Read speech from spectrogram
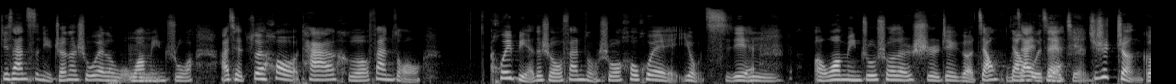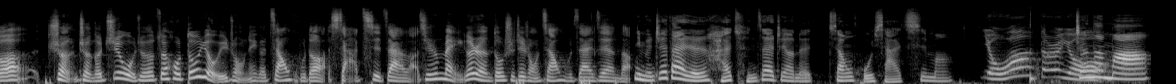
第三次你真的是为了我汪明珠。而且最后他和范总挥别的时候，范总说后会有期。”呃，汪明珠说的是这个江湖再见。其实整个整整个剧，我觉得最后都有一种那个江湖的侠气在了。其实每个人都是这种江湖再见的。你们这代人还存在这样的江湖侠气吗？有啊，当然有。真的吗？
